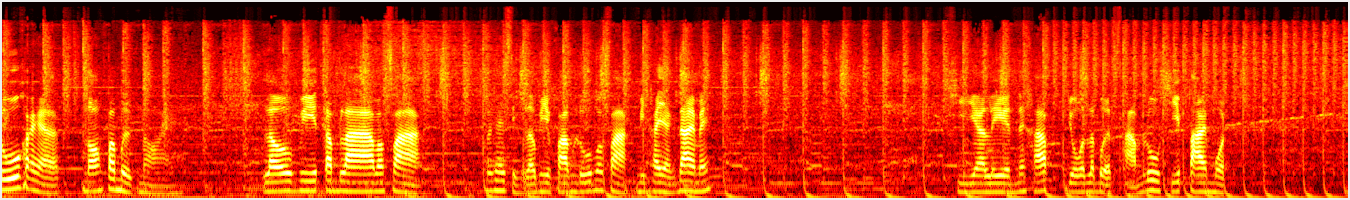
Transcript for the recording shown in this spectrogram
รู้เขาแอบน้องปลาหมึกหน่อย เรามีตำรามาฝาก ไม่ใช่สิเรามีความรู้มาฝากมีใครอยากได้ไหมเคลียร์เลนนะครับ โยนระเบิด 3 ลูกคีปตายหมดโค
